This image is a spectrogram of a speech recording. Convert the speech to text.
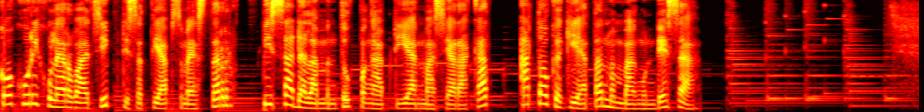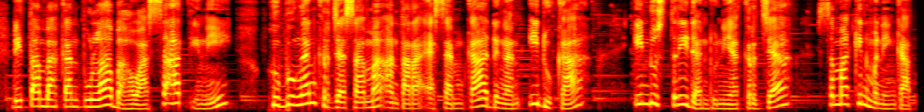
kokurikuler wajib di setiap semester bisa dalam bentuk pengabdian masyarakat atau kegiatan membangun desa. Ditambahkan pula bahwa saat ini hubungan kerjasama antara SMK dengan IDUKA, industri dan dunia kerja semakin meningkat.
